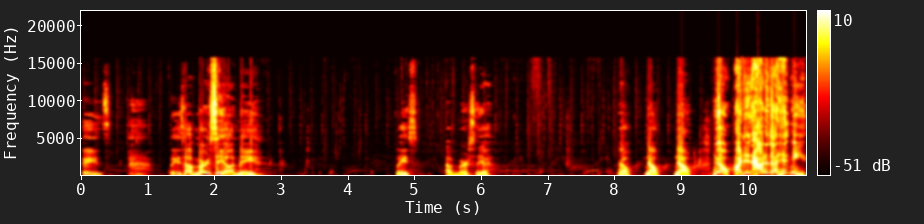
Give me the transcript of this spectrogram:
Please. Please have mercy on me! Please, have mercy. No, no, no, no! I did- how did that hit me?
